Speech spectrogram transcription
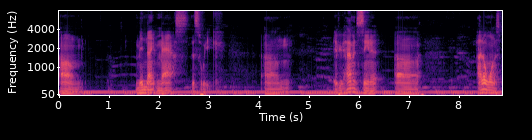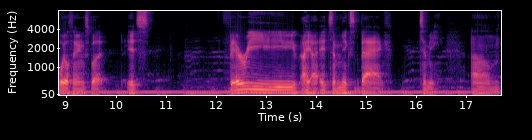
um, Midnight Mass this week. Um, if you haven't seen it, uh, I don't want to spoil things, but it's very. I, I, it's a mixed bag to me. Um,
